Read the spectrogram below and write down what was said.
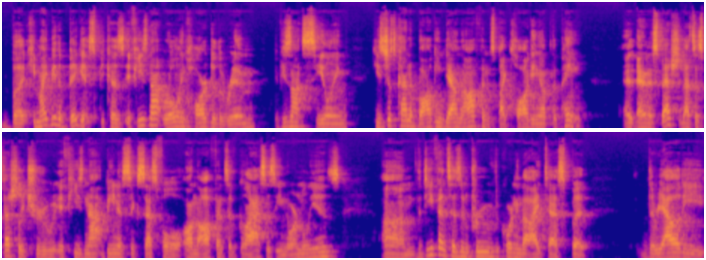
but he might be the biggest because if he's not rolling hard to the rim, if he's not sealing, he's just kind of bogging down the offense by clogging up the paint. And especially that's especially true if he's not being as successful on the offensive glass as he normally is. Um, the defense has improved according to the eye test, but the reality,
